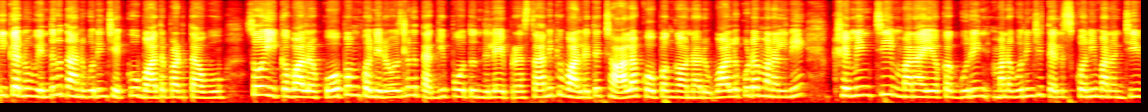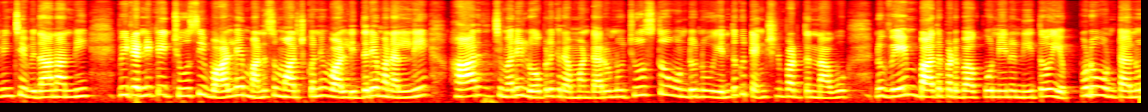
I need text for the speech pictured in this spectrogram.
ఇక నువ్వు ఎందుకు దాని గురించి ఎక్కువ బాధపడతావు? సో ఇక వాళ్ళ కోపం కొన్ని రోజులకు తగ్గిపోతుందిలే. ప్రస్తుతానికి వాళ్ళైతే చాలా కోపంగా ఉన్నారు. వాళ్ళు కూడా మనల్ని క్షమించి మన యొక్క గురి మన గురించి తెలుసుకొని మనం జీవించే విధానాన్ని వీటన్నిటిని చూసి వాళ్ళే మనసు మార్చుకొని వాళ్ళిద్దరే మనల్ని హారతిచ్చి మరీ లోపలికి రమ్మంటారు. నువ్వు చూస్తూ ఉండు. నువ్వు ఎందుకు టెన్షన్ పడుతున్నావు? నువ్వేం బాధపడబాకు? నేను నీతో ఎప్పుడూ ఉంటాను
